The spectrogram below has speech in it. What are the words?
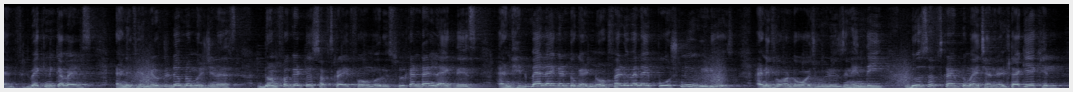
and feedback in comments. And if you're new to WM Originals, don't forget to subscribe for more useful content like this and hit bell icon to get notified when I post new videos. And if you want to watch videos in Hindi, do subscribe to my channel Techie Akhil.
